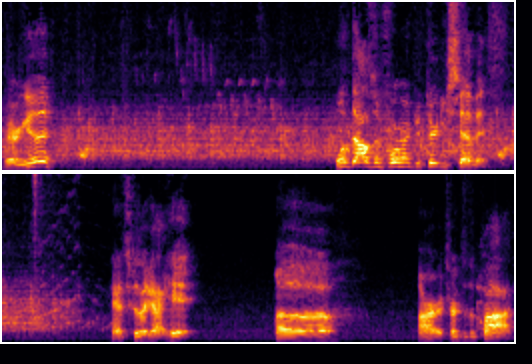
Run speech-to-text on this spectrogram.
Very good. 1,437th. That's because I got hit. Uh, alright, return to the pod.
